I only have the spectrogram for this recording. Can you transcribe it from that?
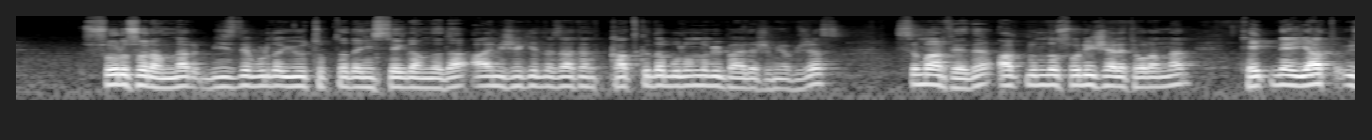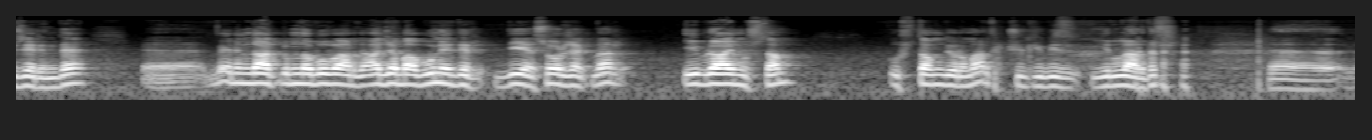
soru soranlar biz de burada YouTube'da da Instagram'da da aynı şekilde zaten katkıda bulunlu bir paylaşım yapacağız. Smartek'de aklında soru işareti olanlar tekne yat üzerinde e, benim de aklımda bu vardı acaba bu nedir diye soracaklar. İbrahim Ustam ustam diyorum artık çünkü biz yıllardır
